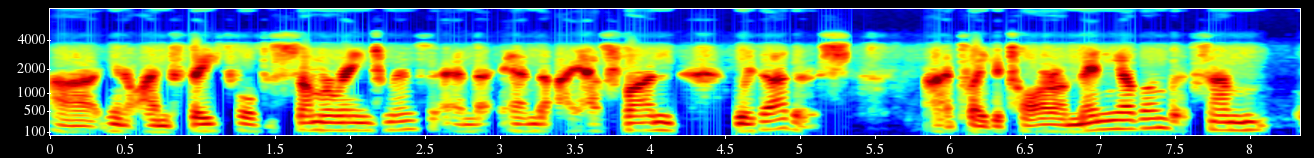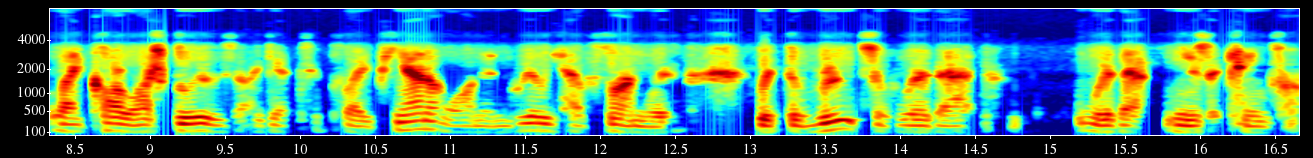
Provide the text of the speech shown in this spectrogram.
Uh, you know, I'm faithful to some arrangements and and I have fun with others. I play guitar on many of them, but some like Car Wash Blues, I get to play piano on and really have fun with with the roots of where that where that music came from.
